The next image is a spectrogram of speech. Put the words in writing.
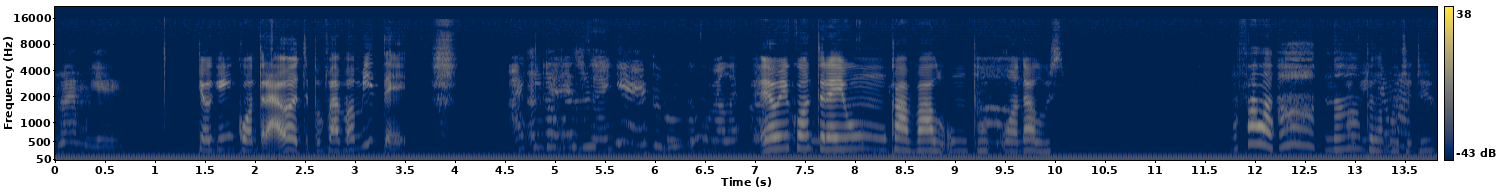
Vai, mulher. Que alguém encontrar outro, por favor, me dê. Ai, que interessante. É Eu encontrei um cavalo, um, um andaluz. Não fala. Ah, Não, Alguém pelo amor de Deus.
